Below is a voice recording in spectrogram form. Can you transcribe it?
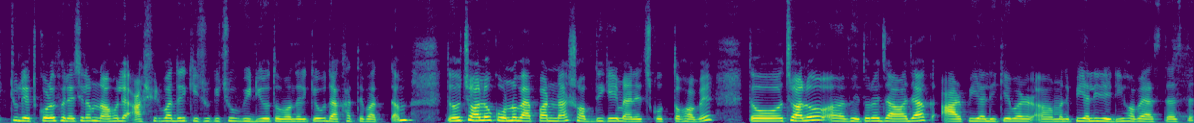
একটু লেট করে ফেলেছিলাম, না হলে আশীর্বাদের কিছু কিছু ভিডিও তোমাদেরকেও দেখাতে পারতাম। তো চলো, কোনো ব্যাপার না, সব দিকেই ম্যানেজ করতে হবে। তো চলো ভেতরে যাওয়া যাক। আর পিয়ালিকে এবার মানে পিয়ালি রেডি হবে আস্তে আস্তে।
